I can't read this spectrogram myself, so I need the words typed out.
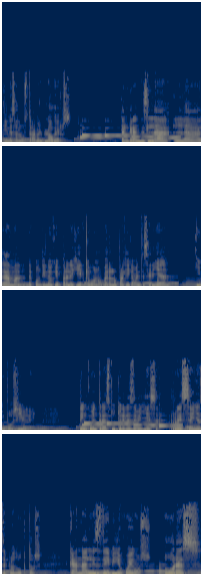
Tienes a los travel bloggers. Tan grande es la, la gama de contenido que hay para elegir que, bueno, verlo prácticamente sería imposible. Te encuentras tutoriales de belleza, reseñas de productos, canales de videojuegos, horas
